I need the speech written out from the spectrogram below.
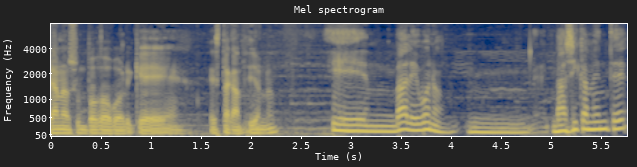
Explícanos un poco por qué esta canción, ¿no? Eh, vale, bueno, mm, básicamente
